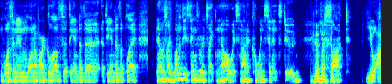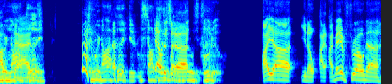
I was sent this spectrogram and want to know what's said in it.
wasn't in one of our gloves at the end of the at the end of the play. And it was like one of these things where it's like, no, it's not a coincidence, dude. You sucked. you You are were not bad. good. You were not good, dude. Stop Yeah, talking listen, about uh, everything was voodoo. I uh you know, I, I may have thrown uh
